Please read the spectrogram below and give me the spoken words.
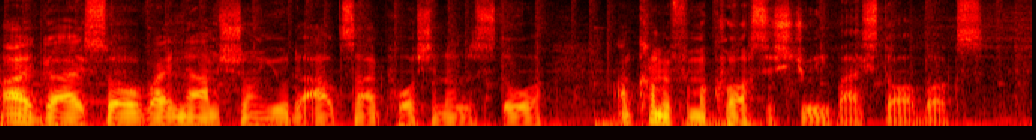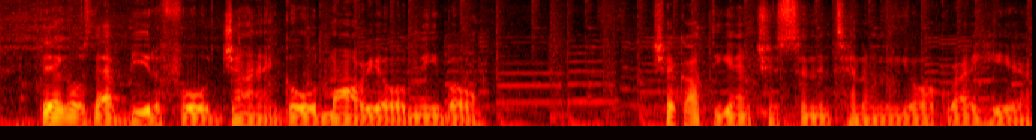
Alright guys, so right now I'm showing you the outside portion of the store. I'm coming from across the street by Starbucks. There goes that beautiful giant gold Mario amiibo. Check out the entrance to Nintendo New York right here.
